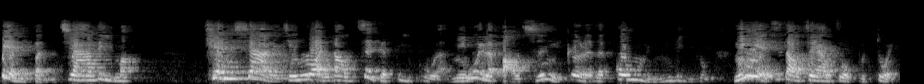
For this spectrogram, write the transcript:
变本加厉吗？天下已经乱到这个地步了，你为了保持你个人的功名利禄，你也知道这样做不对，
